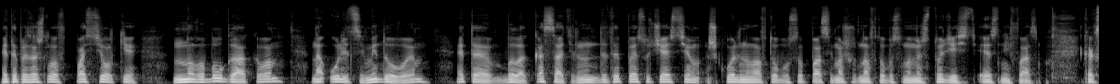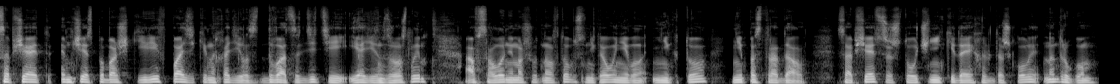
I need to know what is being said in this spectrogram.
Это произошло в поселке Новобулгаково на улице Медовая. Это было касательно ДТП с участием школьного автобуса ПАС и маршрутного автобуса номер 110С НИФАС. Как сообщает МЧС по Башкирии, в пазике находилось 20 детей и один взрослый, а в салоне маршрутного автобуса никого не было. Никто не пострадал. Сообщается, что ученики доехали до школы на другом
